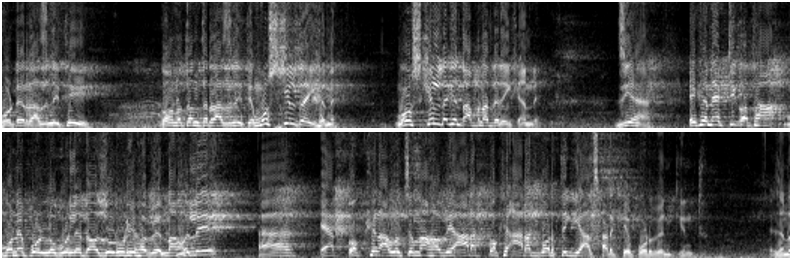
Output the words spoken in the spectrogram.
ভোটের রাজনীতি? গণতন্ত্রের রাজনীতি? মুশকিলটা এখানে। মুশকিলটা কিন্তু আপনাদের এখানে। জি হ্যাঁ এখানে একটি কথা মনে পড়ল, বলে দেওয়া জরুরি হবে। না হলে এক পক্ষের আলোচনা হবে আর এক পক্ষে আর এক গর্তে গিয়ে আছাড় খেয়ে পড়বেন কিন্তু। এজন্য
